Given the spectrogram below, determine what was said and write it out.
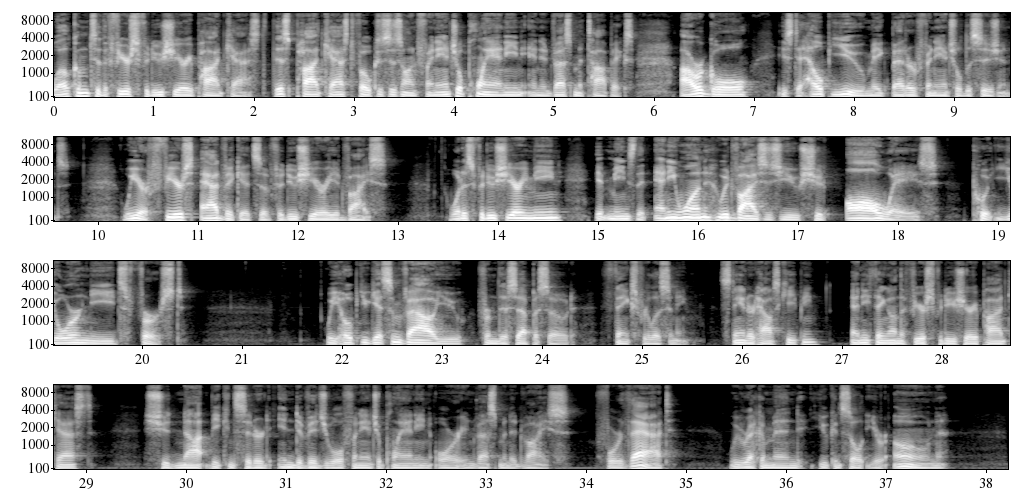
Welcome to the Fierce Fiduciary Podcast. This podcast focuses on financial planning and investment topics. Our goal is to help you make better financial decisions. We are fierce advocates of fiduciary advice. What does fiduciary mean? It means that anyone who advises you should always put your needs first. We hope you get some value from this episode. Thanks for listening. Standard housekeeping anything on the Fierce Fiduciary podcast should not be considered individual financial planning or investment advice. For that, we recommend you consult your own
